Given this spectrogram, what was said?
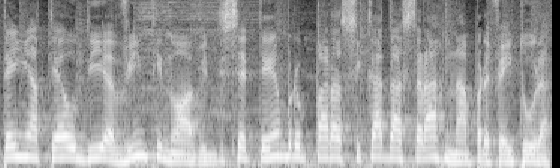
têm até o dia 29 de setembro para se cadastrar na Prefeitura.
